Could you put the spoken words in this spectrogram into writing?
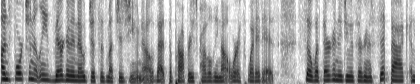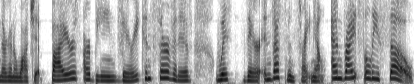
Unfortunately, they're going to know just as much as you know that the property is probably not worth what it is. So, what they're going to do is they're going to sit back and they're going to watch it. Buyers are being very conservative with their investments right now, and rightfully so.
